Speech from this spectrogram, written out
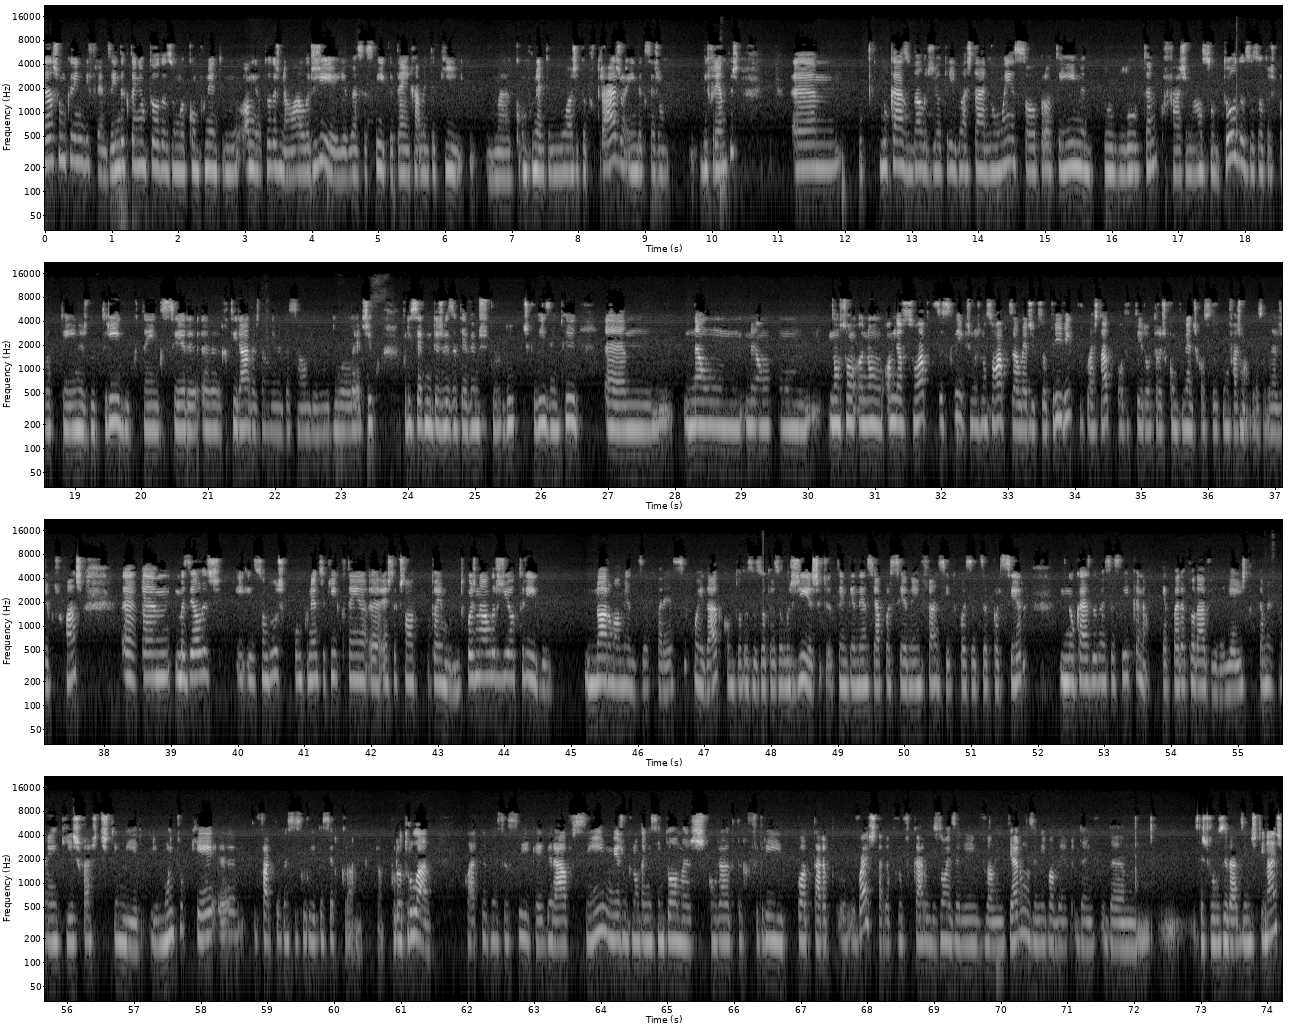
elas são um bocadinho diferentes, ainda que tenham todas uma componente, ou melhor, todas não, a alergia e a doença celíaca têm realmente aqui uma componente imunológica por trás, ainda que sejam diferentes. Um, no caso da alergia ao trigo, lá está, não é só a proteína do glúten que faz mal, são todas as outras proteínas do trigo que têm que ser uh, retiradas da alimentação do, do, alérgico. Por isso é que muitas vezes até vemos produtos que dizem que um, não, não, não são, não, ou melhor, são aptos a celíacos, mas não são aptos a alérgicos ao trigo, porque lá está, pode ter outras componentes que o celíaco não faz mal, mas alérgicos faz. Um, mas elas e, são duas componentes aqui que têm uh, esta questão autoimune. Depois, na alergia ao trigo, normalmente desaparece com a idade, como todas as outras alergias, têm tendência a aparecer na infância e depois a desaparecer. No caso da doença celíaca, não, é para toda a vida. E é isto que também aqui as faz distinguir, e muito, que é uh, o facto da doença celíaca ser crónica. Pronto. Por outro lado, Claro que a doença celíaca é grave, sim, mesmo que não tenha sintomas, como já te referi, pode estar a, vai estar a provocar lesões a nível interno, a nível de, de, de, das velocidades intestinais.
